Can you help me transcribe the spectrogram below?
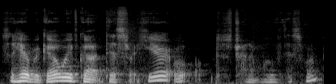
So here we go. We've got this right here. Oh, just try to move this one.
